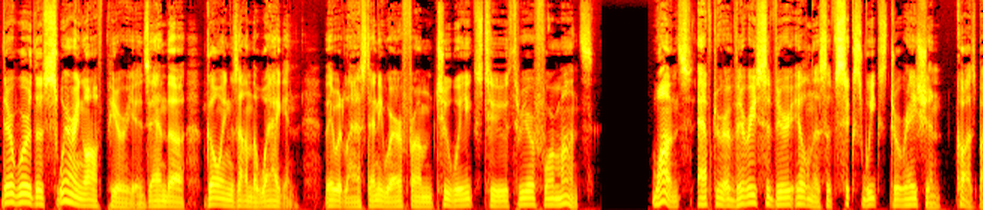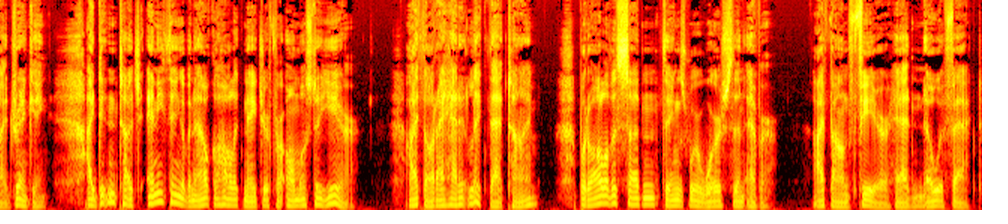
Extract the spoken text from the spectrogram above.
There were the swearing off periods and the goings on the wagon. They would last anywhere from two weeks to three or four months. Once, after a very severe illness of six weeks' duration, caused by drinking, I didn't touch anything of an alcoholic nature for almost a year. I thought I had it licked that time, but all of a sudden things were worse than ever. I found fear had no effect.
